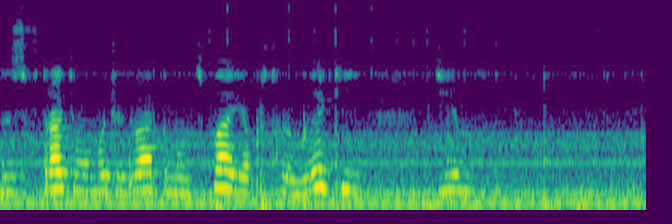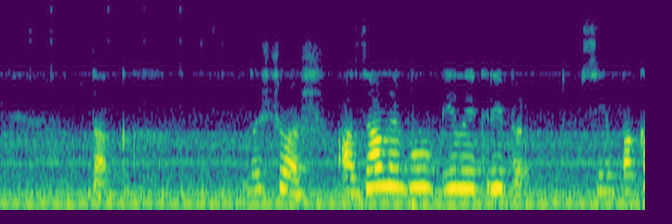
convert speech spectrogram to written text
десь в третьому або четвертому летсплеї я построю великий дім. Так. Ну що ж, а з вами був Білий Кріпер. Всім пока.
